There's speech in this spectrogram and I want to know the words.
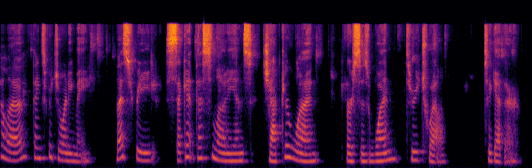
Hello, thanks for joining me. Let's read Second Thessalonians chapter 1, verses 1 through 12 together.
